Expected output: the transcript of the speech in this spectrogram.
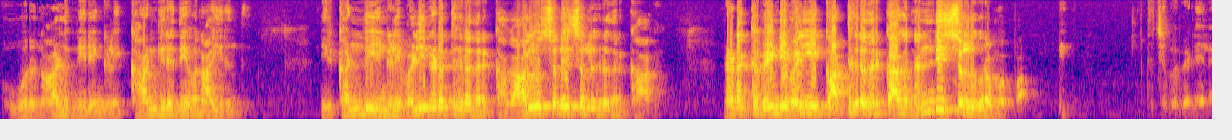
ஒவ்வொரு நாளும் நீர் எங்களை காண்கிற தேவனாயிருந்து நீர் கண்டு எங்களை வழி நடத்துகிறதற்காக ஆலோசனை சொல்லுகிறதற்காக நடக்க வேண்டிய வழியை காட்டுகிறதற்காக நன்றி சொல்லுகிறோம் அப்பா. இந்த ஜெப வேளையில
